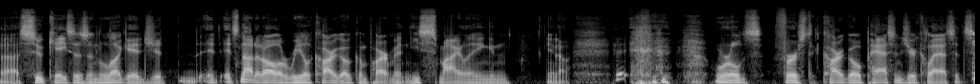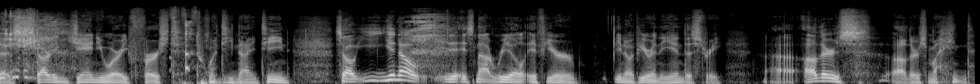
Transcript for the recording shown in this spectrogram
uh, suitcases and luggage. It, it, it's not at all a real cargo compartment. And he's smiling and you know, world's first cargo passenger class. It says starting January first, 2019. So you know it's not real if you're you know if you're in the industry. Uh, others others might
